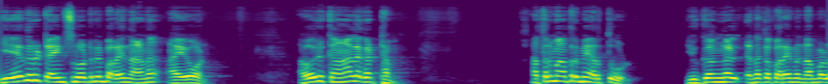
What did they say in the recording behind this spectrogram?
ഏതൊരു ടൈം സ്ലോട്ടിനും പറയുന്നതാണ് അയോൺ അപ്പോൾ ഒരു കാലഘട്ടം. അത്രമാത്രമേ അർത്ഥമുള്ളൂ. യുഗങ്ങൾ എന്നൊക്കെ പറയുമ്പോൾ നമ്മൾ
